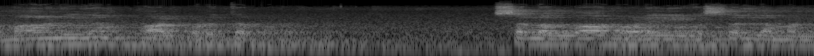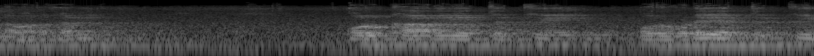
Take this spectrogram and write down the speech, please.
அமானிதம் பால்படுத்தப்படும். சல்லல்லாஹு அலைஹி வசல்லம் அன்னவர்கள் ஒரு காரியத்துக்கு ஒரு விடயத்துக்கு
